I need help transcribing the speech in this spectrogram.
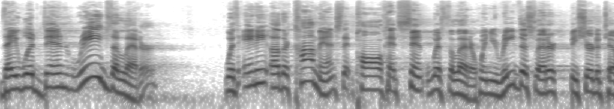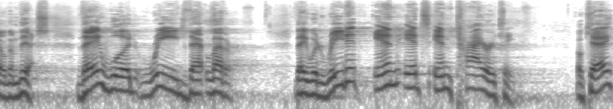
They would then read the letter with any other comments that Paul had sent with the letter. When you read this letter, be sure to tell them this. They would read that letter. They would read it in its entirety. Okay?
